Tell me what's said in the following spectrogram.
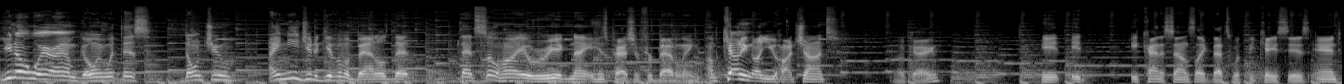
You know where I am going with this, don't you? I need you to give him a battle that that so high will reignite his passion for battling. I'm counting on you, Hotshot. Okay. It it it kind of sounds like that's what the case is. And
